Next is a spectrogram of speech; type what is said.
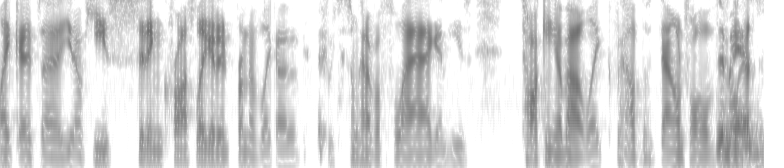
Like it's a, you know, he's sitting cross-legged in front of like a some kind of a flag, and he's talking about like how the downfall of the, West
